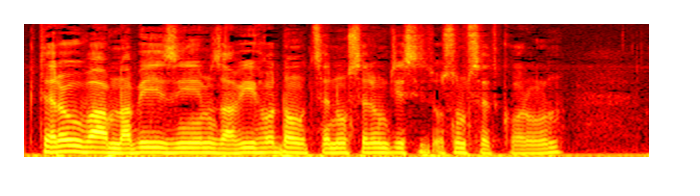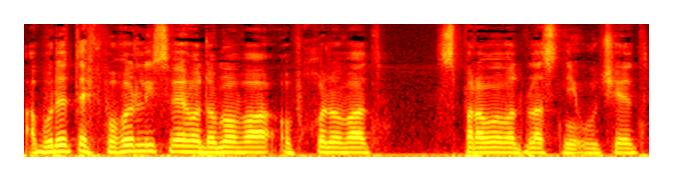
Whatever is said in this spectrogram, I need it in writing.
kterou vám nabízím za výhodnou cenu 7800 korun a budete v pohodlí svého domova obchodovat, spravovat vlastní účet,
